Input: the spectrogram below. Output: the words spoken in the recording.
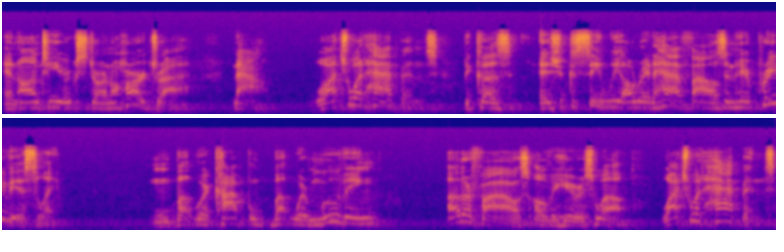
and onto your external hard drive. Now, watch what happens because as you can see, we already have files in here previously, but we're but we're moving other files over here as well. Watch what happens.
